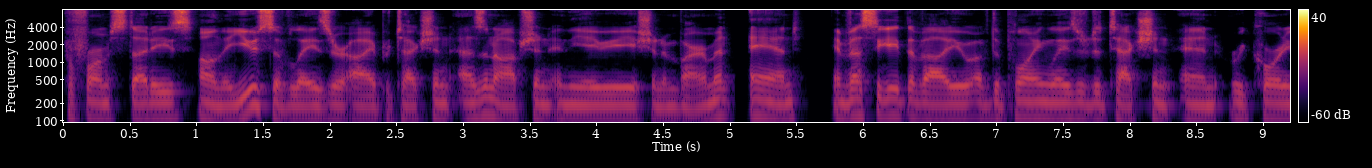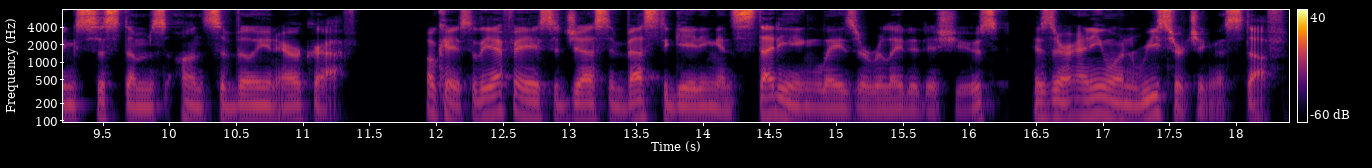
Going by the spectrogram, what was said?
perform studies on the use of laser eye protection as an option in the aviation environment, and investigate the value of deploying laser detection and recording systems on civilian aircraft. Okay, so the FAA suggests investigating and studying laser related issues. Is there anyone researching this stuff?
